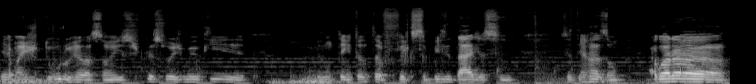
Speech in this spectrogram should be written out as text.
é mais duro em relação a isso. As pessoas meio que não têm tanta flexibilidade assim. Você tem razão. Agora,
